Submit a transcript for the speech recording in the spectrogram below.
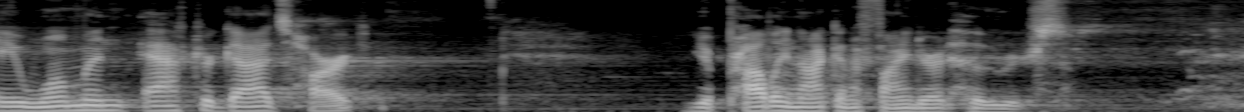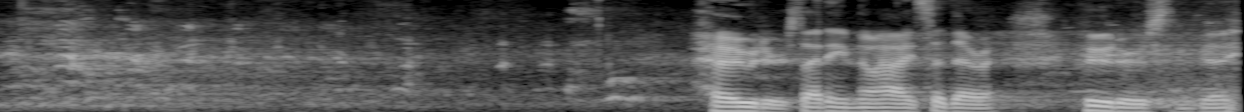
a woman after God's heart? You're probably not going to find her at Hooters. Hooters. I didn't even know how I said that right. Hooters. Okay.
